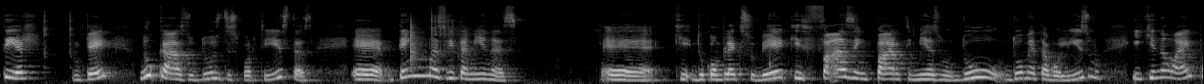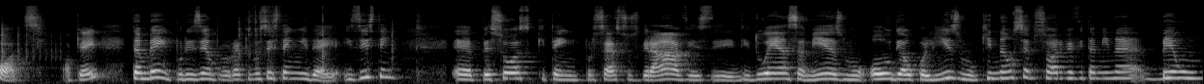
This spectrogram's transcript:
ter, ok? No caso dos desportistas, é, tem umas vitaminas é, que, do complexo B que fazem parte mesmo do, do metabolismo e que não há hipótese, ok? Também, por exemplo, para que vocês tenham ideia, existem é, pessoas que têm processos graves de, de doença mesmo ou de alcoolismo que não se absorve a vitamina B1.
